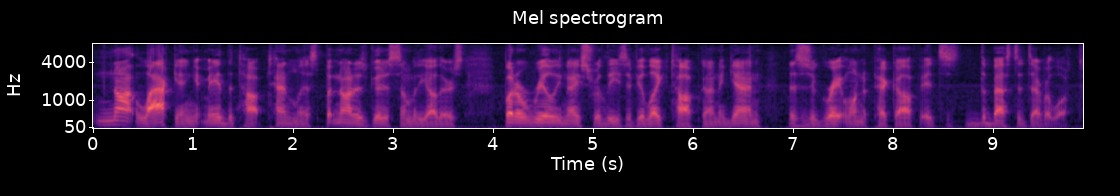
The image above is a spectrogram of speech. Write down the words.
not lacking. It made the top 10 list, but not as good as some of the others. But a really nice release. If you like Top Gun, again, this is a great one to pick up. It's the best it's ever looked.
